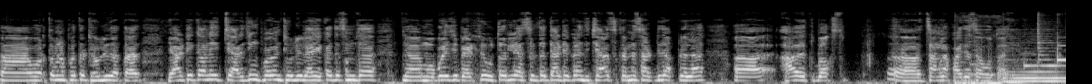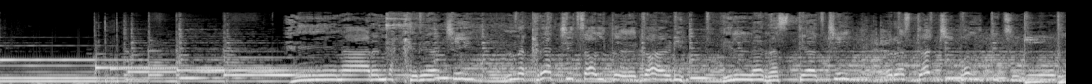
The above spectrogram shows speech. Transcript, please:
वर्तमानपत्र ठेवली जातात. या ठिकाणी चार्जिंग पॉईंट ठेवलेला आहे. एखाद्या समजा मोबाईलची बॅटरी उतरली असेल तर त्या ठिकाणी चार्ज करण्यासाठी आपल्याला हा एक बॉक्स चांगला फायद्याचा होत आहे. हे नार नखऱ्याची नखऱ्याची चालत गाडी. हिल रस्त्याची रस्त्याची भलतीच गोडी.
